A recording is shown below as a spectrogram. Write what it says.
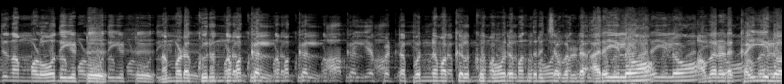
ഇത് നമ്മൾ ഓതിയിട്ട് നമ്മുടെ കുരുന്നുമക്കൾ പ്രിയപ്പെട്ട പൊന്നുമക്കൾക്ക് നൂൽ മന്ത്രിച്ചവരുടെ അരയിലോ അവരുടെ കയ്യിലോ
